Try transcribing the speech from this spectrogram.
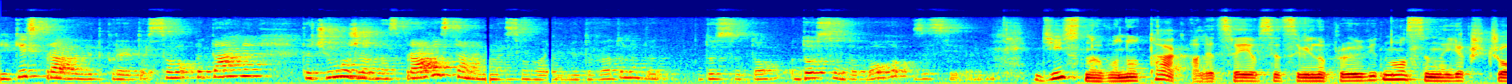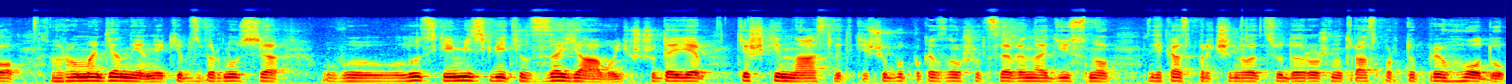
Які справи відкрито з цього питання, та чому жодна справа станом на сьогодні не доведена до, до, до судового засідання? Дійсно, воно так, але це є все цивільно-правові відносини. Якщо громадянин, який б звернувся в Луцький міськвідділ з заявою, що де є тяжкі наслідки, щоб показав, що це вина дійсно, яка спричинила цю дорожню транспортну пригоду,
